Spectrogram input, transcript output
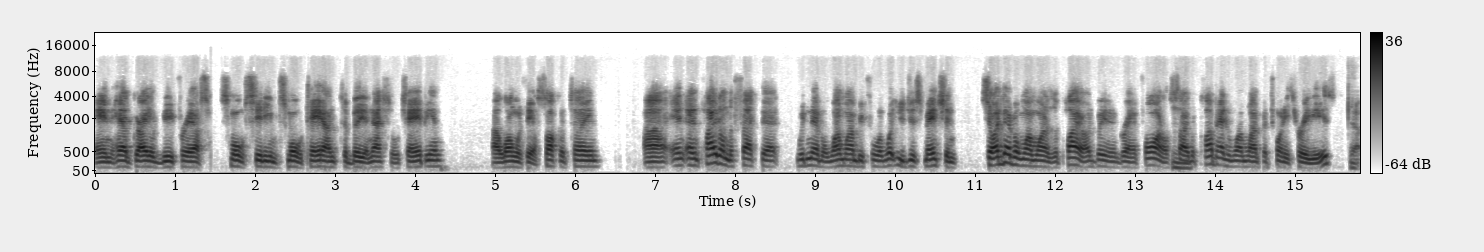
and how great it would be for our small city and small town to be a national champion along with our soccer team. Uh, and, and played on the fact that we'd never won one before. What you just mentioned, so I'd never won one as a player. I'd been in a grand final. Mm. So the club hadn't won one for 23 years. Yeah.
